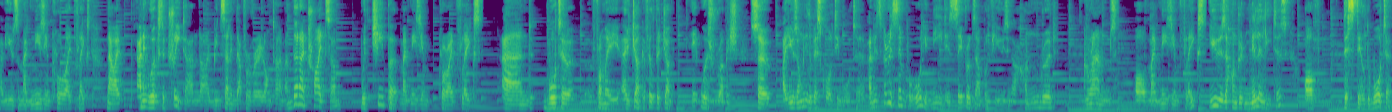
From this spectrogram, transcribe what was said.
I've used the magnesium chloride flakes. Now, I, and it works a treat, and I've been selling that for a very long time. And then I tried some with cheaper magnesium chloride flakes and water from a, a jug, a filtered jug. It was rubbish. So I use only the best quality water and it's very simple. All you need is, say for example, if you're using 100 grams of magnesium flakes, you use 100 milliliters of distilled water.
